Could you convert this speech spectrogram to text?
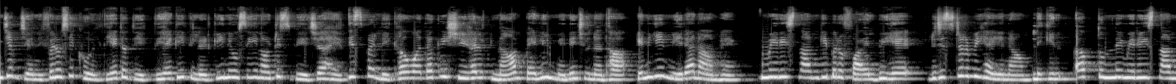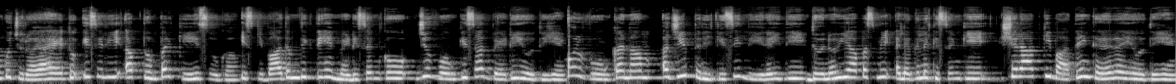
जब जेनिफर उसे खोलती है तो देखती है कि एक लड़की ने उसे ये नोटिस भेजा है। जिस पर लिखा हुआ था कि शीहल्क नाम पहले मैंने चुना था। यानी ये मेरा नाम है। मेरी इस नाम की प्रोफ़ाइल भी है रजिस्टर भी है ये नाम। लेकिन अब तुमने मेरे इस नाम को चुराया है तो इसीलिए अब तुम पर केस होगा। इसके बाद हम देखते हैं मेडिसन को, जो वोंग के साथ बैठी होती है। और वोंग का नाम अजीब तरीके से ले रही थी। दोनों ही आपस में अलग अलग किस्म की शराब की बातें कर रहे होते हैं।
